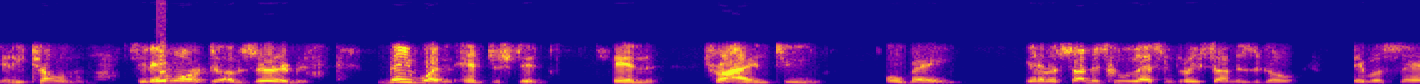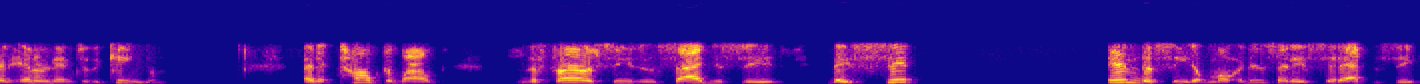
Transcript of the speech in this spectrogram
And he told them. See, they wanted to observe it. They wasn't interested in trying to obey. You know, the Sunday school lesson three Sundays ago, it was saying entering into the kingdom. And it talked about the Pharisees and Sadducees, they sit in the seat of Moses. It didn't say they sit at the seat.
